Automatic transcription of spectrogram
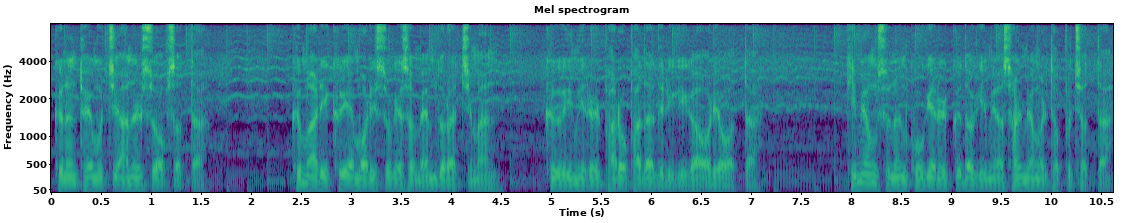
그는 되묻지 않을 수 없었다. 그 말이 그의 머릿속에서 맴돌았지만 그 의미를 바로 받아들이기가 어려웠다. 김영수는 고개를 끄덕이며 설명을 덧붙였다.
